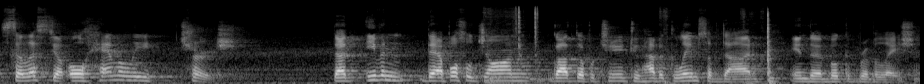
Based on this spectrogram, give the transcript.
celestial or heavenly church. That even the Apostle John got the opportunity to have a glimpse of that in the book of Revelation.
